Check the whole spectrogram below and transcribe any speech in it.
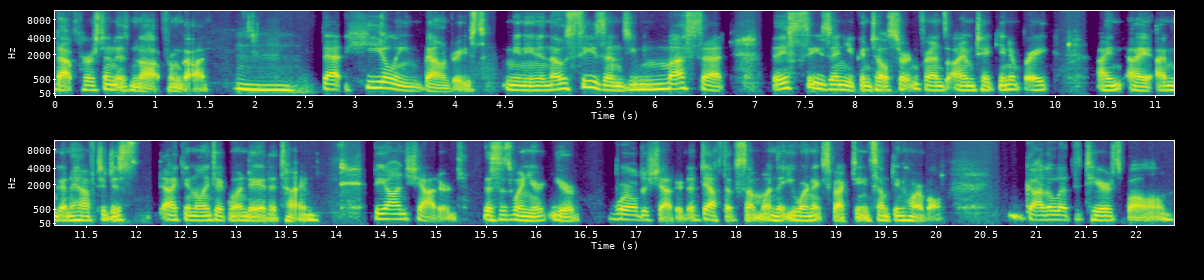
that person is not from God. Mm. That healing boundaries, meaning in those seasons, you must set this season. You can tell certain friends, I'm taking a break. I, I I'm going to have to just. I can only take one day at a time. Beyond shattered. This is when your your world is shattered. A death of someone that you weren't expecting. Something horrible. Got to let the tears fall.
